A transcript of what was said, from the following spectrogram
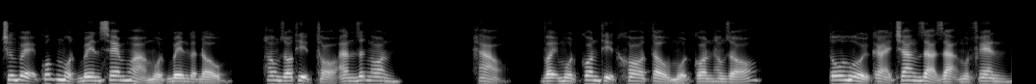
Trương vệ quốc một bên xem hỏa một bên gật đầu, hong gió thịt thỏ ăn rất ngon. Hảo, vậy một con thịt kho tàu một con hong gió. Tô hồi cải trang giả dạng một phen,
